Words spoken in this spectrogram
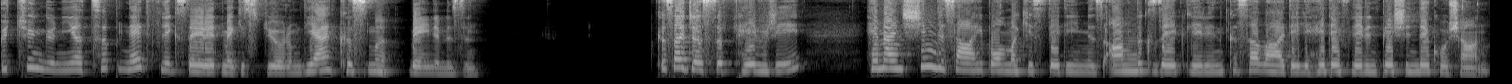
bütün gün yatıp Netflix seyretmek istiyorum diyen kısmı beynimizin. Kısacası fevri, hemen şimdi sahip olmak istediğimiz anlık zevklerin, kısa vadeli hedeflerin peşinde koşan,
